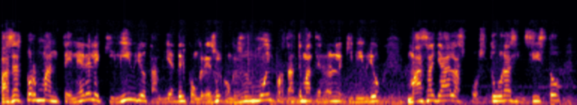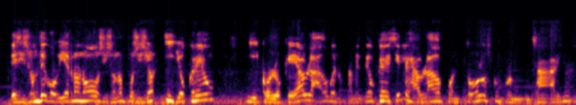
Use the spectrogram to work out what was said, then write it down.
pasa es por mantener el equilibrio también del Congreso. El Congreso es muy importante mantener el equilibrio, más allá de las posturas, insisto, de si son de gobierno o no, o si son oposición. Y yo creo, y con lo que he hablado, bueno, también tengo que decirles, he hablado con todos los compromisarios,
